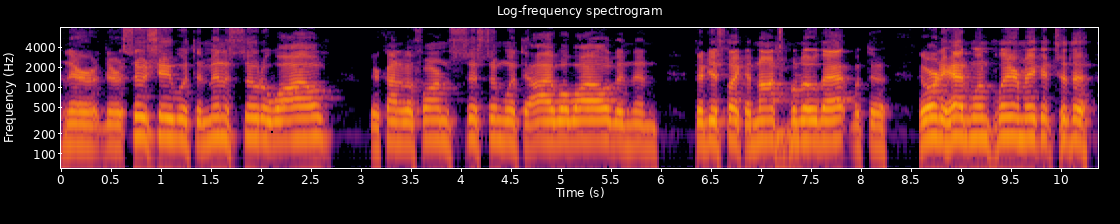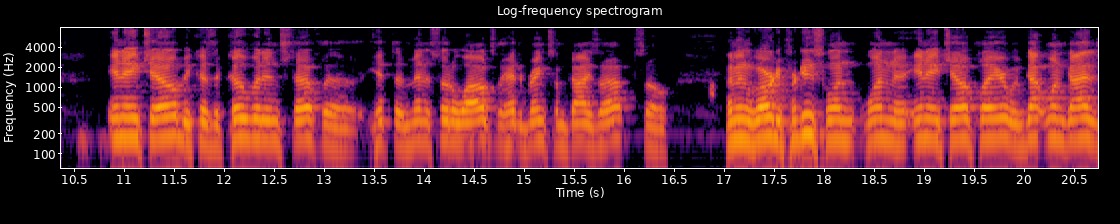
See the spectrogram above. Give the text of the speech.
They're they're associated with the Minnesota Wild. They're kind of a farm system with the Iowa Wild, and then they're just like a notch below that. But the they already had one player make it to the NHL because of COVID and stuff uh, hit the Minnesota Wild, so they had to bring some guys up. So, I mean, we've already produced one one uh, NHL player. We've got one guy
